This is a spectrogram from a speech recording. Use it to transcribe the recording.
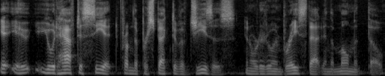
it, it, you would have to see it from the perspective of Jesus in order to embrace that in the moment, though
